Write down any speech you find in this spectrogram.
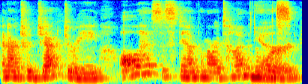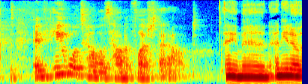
and our trajectory all has to stem from our time in the Yes. Word. And He will tell us how to flesh that out. Amen. And you know,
